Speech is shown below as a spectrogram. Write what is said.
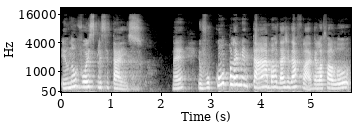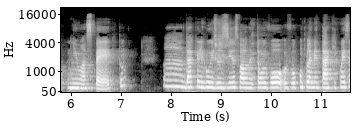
eu não vou explicitar isso. Né? Eu vou complementar a abordagem da Flávia. Ela falou em um aspecto, ah, dá aquele ruídozinho, falando, então eu vou, eu vou complementar aqui com esse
